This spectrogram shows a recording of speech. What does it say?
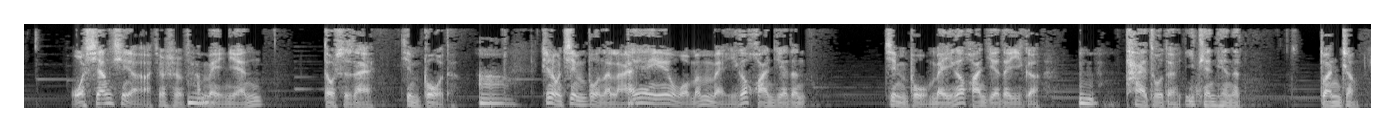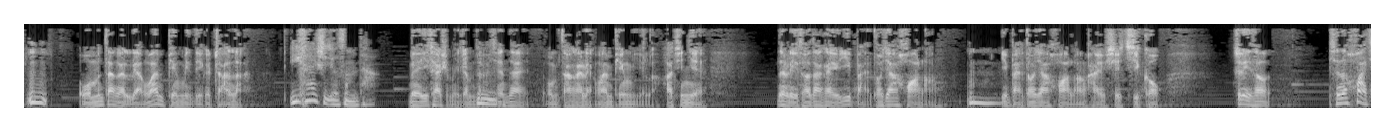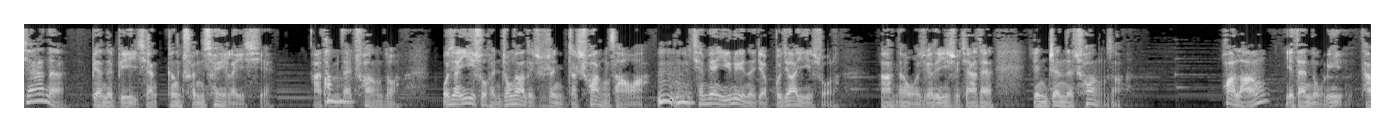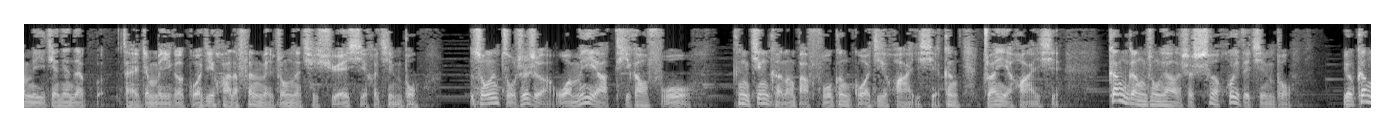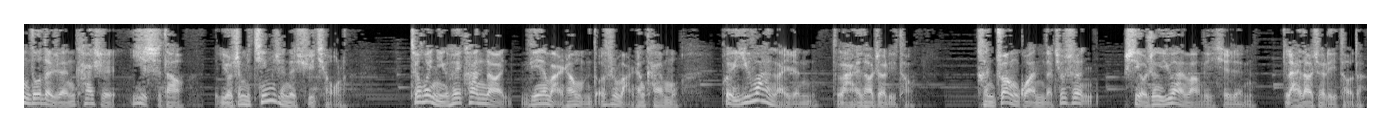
我相信啊，就是他每年都是在进步的啊。这种进步呢，来源于我们每一个环节的进步，每一个环节的一个嗯态度的一天天的端正。嗯，我们大概两万平米的一个展览，一开始就这么大。没有一开始没这么大，现在我们大概两万平米了。好，今年那里头大概有一百多家画廊，嗯，一百多家画廊，还有一些机构。这里头现在画家呢变得比以前更纯粹了一些啊，他们在创作。我想艺术很重要的就是你的创造啊，嗯，千篇一律那就不叫艺术了啊。那我觉得艺术家在认真的创造，画廊也在努力，他们一天天的在这么一个国际化的氛围中呢去学习和进步。作为组织者，我们也要提高服务，更尽可能把服务更国际化一些，更专业化一些。更更重要的是社会的进步，有更多的人开始意识到有这么精神的需求了。最后你会看到，今天晚上我们都是晚上开幕，会有一万来人来到这里头，很壮观的，就是是有这个愿望的一些人来到这里头的。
